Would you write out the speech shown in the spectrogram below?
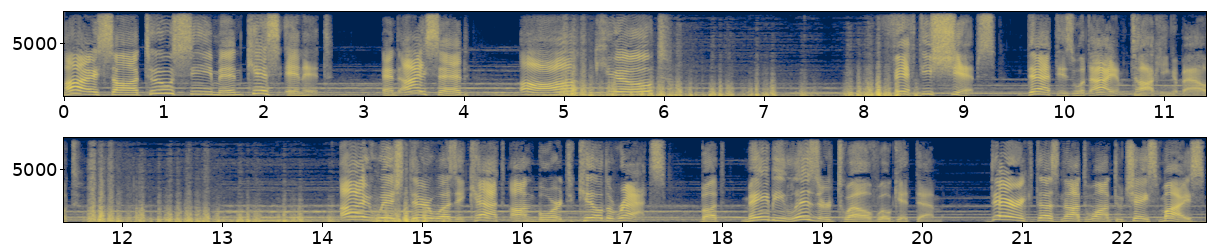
I saw two seamen kiss in it, and I said, Aw, cute. 50 ships. That is what I am talking about. I wish there was a cat on board to kill the rats, but maybe Lizard 12 will get them. Derek does not want to chase mice,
